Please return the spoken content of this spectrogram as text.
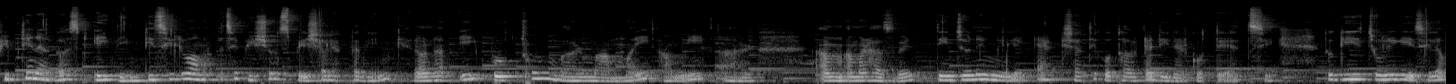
ফিফটিন আগস্ট এই দিনটি ছিল আমার কাছে ভীষণ স্পেশাল একটা দিন। কেননা এই প্রথমবার মাম্মাই, আমি আর আমার হাজব্যান্ড তিনজনে মিলে একসাথে কোথাও একটা ডিনার করতে যাচ্ছি। তো গিয়ে চলে গিয়েছিলাম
